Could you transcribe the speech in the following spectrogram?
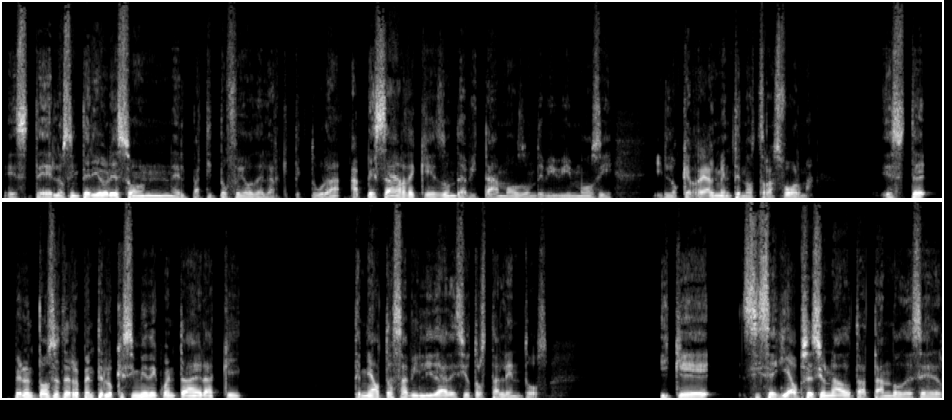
Este, los interiores son el patito feo de la arquitectura, a pesar de que es donde habitamos, donde vivimos y, y lo que realmente nos transforma. Este, pero entonces de repente lo que sí me di cuenta era que tenía otras habilidades y otros talentos y que si seguía obsesionado tratando de ser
